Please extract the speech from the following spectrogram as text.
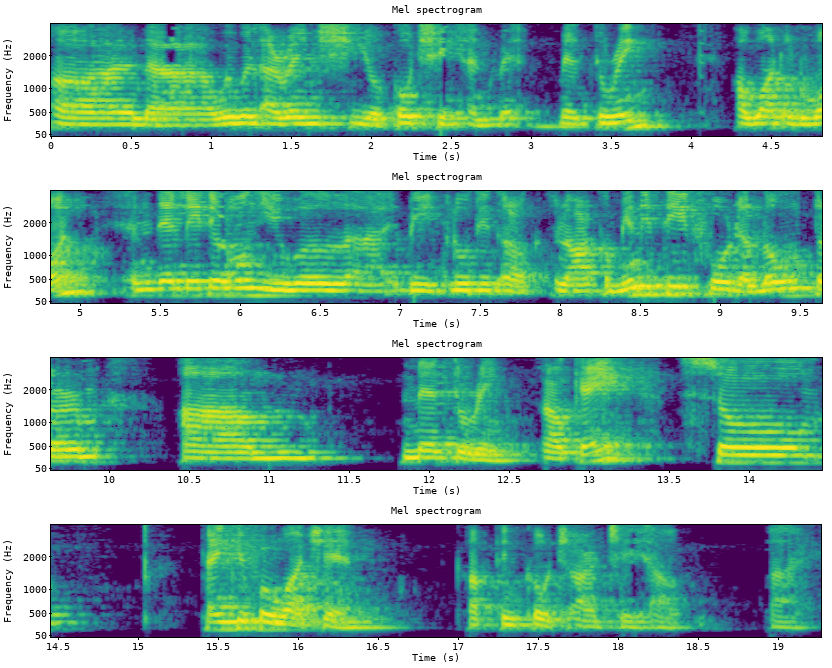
and uh, we will arrange your coaching and me mentoring one-on-one. -on -one, and then later on you will uh, be included in our community for the long-term um, mentoring. Okay? So thank you for watching. Captain coach rj out. Bye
